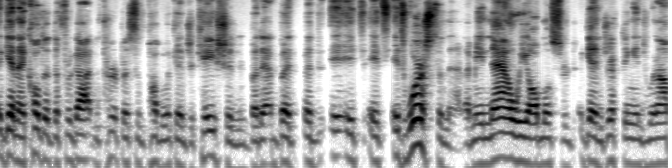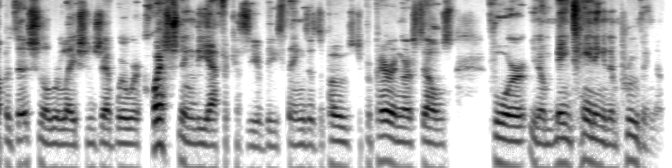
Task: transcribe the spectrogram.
again, I called it the forgotten purpose of public education, but, uh, but, but it's, it's, it's worse than that. I mean, now we almost are, again, drifting into an oppositional relationship where we're questioning the efficacy of these things as opposed to preparing ourselves for, you know, maintaining and improving them.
